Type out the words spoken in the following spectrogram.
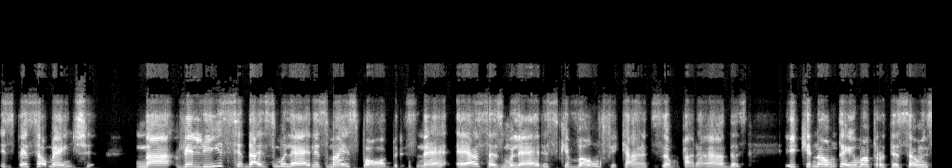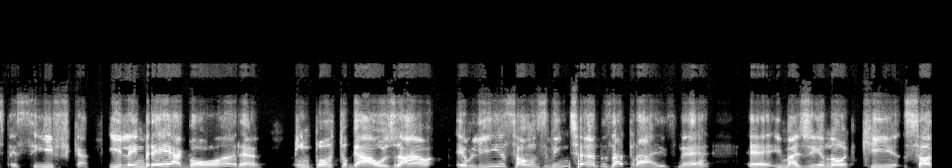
especialmente na velhice das mulheres mais pobres, né? Essas mulheres que vão ficar desamparadas e que não têm uma proteção específica. E lembrei agora, em Portugal, já eu li isso há uns 20 anos atrás, né? É, imagino que só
